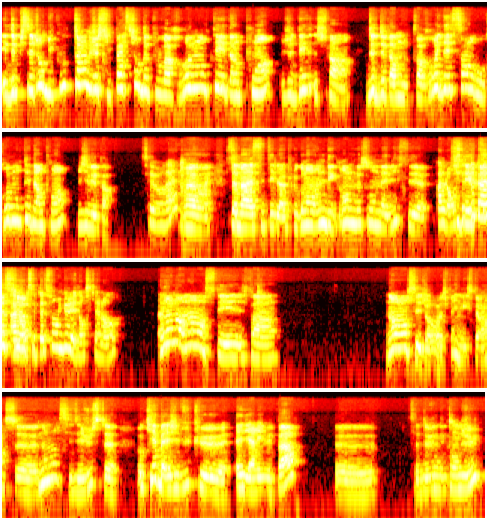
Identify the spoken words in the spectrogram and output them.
Et depuis ce jour, du coup, tant que je suis pas sûre de pouvoir remonter d'un point, je dé... enfin, de, de, pardon, de pouvoir redescendre ou remonter d'un point, j'y vais pas. C'est vrai? Ouais, ouais. Ça m'a, c'était la plus grande, une des grandes leçons de ma vie, c'est. euh, Alors, Si c'est peut-être pas sûr- fait engueuler dans ce cas-là. hein. Ah non, non, non, c'était. Enfin. Non, non, c'est genre, je sais pas, une expérience. euh, Non, non, c'était juste. euh, Ok, bah j'ai vu que elle y arrivait pas. Euh, Ça devenait tendu.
